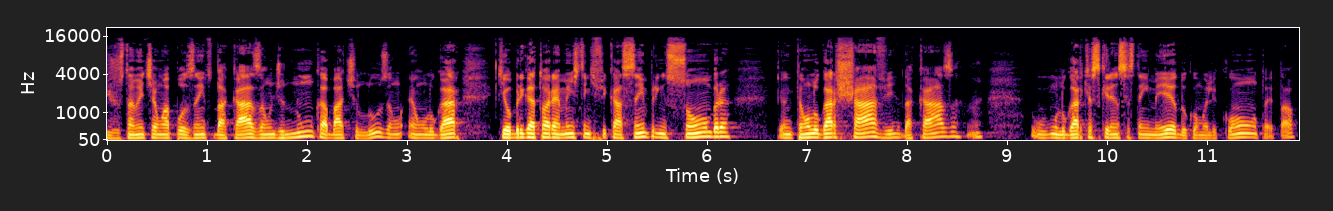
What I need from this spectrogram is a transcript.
que justamente é um aposento da casa onde nunca bate luz, é um é lugar que obrigatoriamente tem que ficar sempre em sombra, então é um lugar chave da casa, né? um lugar que as crianças têm medo, como ele conta e tal.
